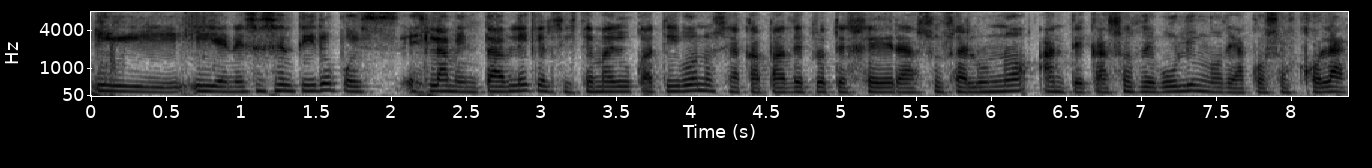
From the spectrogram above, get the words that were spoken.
Y, en ese sentido, pues es lamentable que el sistema educativo no sea capaz de proteger a sus alumnos ante casos de bullying o de acoso escolar.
